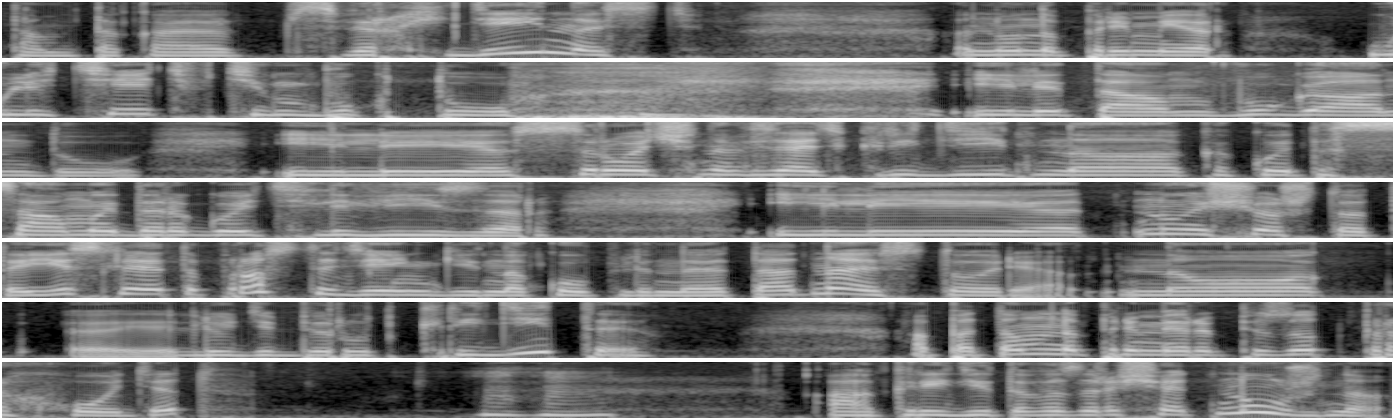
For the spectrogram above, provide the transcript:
Там такая сверхидейность. Ну, например, улететь в Тимбукту или там в Уганду, или срочно взять кредит на какой-то самый дорогой телевизор, или ну еще что-то. Если это просто деньги накопленные, это одна история. Но люди берут кредиты, а потом, например, эпизод проходит, а кредиты возвращать нужно.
